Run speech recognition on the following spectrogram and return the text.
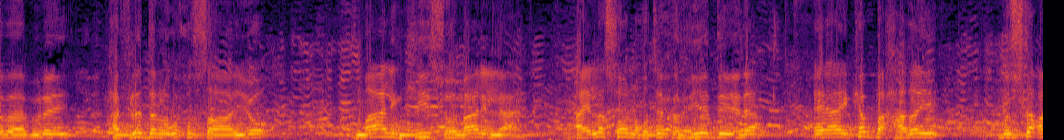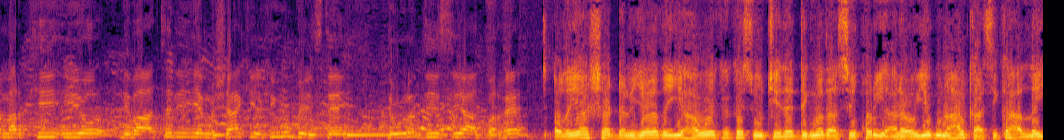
abaabulay xafladdan lagu xusaayo maalinkii somalilan ay la soo noqotay xorriyaddeeda ee ay ka baxday mustacmarkii iyo dhibaatadii iyo mashaakilkii u geystay dowladdii siyaad barre. Odayaasha dhallinyarada iyo haweenka ka soo jeeda degmadaasi qoryaale oo iyaguna halkaasi ka hadlay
